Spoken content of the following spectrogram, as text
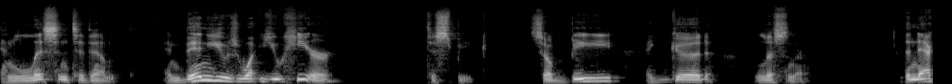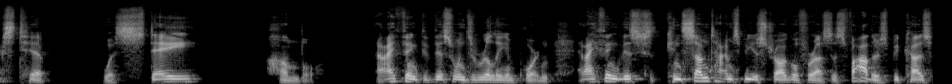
and listen to them and then use what you hear to speak. So be a good listener. The next tip was stay humble. I think that this one's really important. And I think this can sometimes be a struggle for us as fathers because,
